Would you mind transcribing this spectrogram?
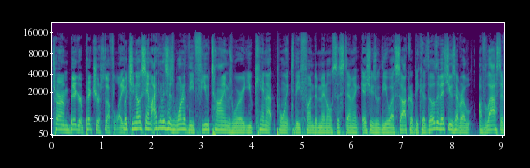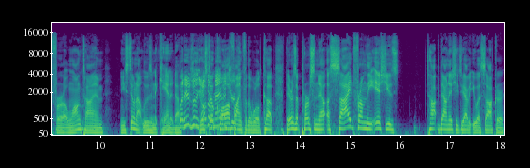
term, bigger picture stuff later. But you know, Sam, I think this is one of the few times where you cannot point to the fundamental systemic issues with U.S. soccer because those issues have, have lasted for a long time. And you're still not losing to Canada. But here's the thing, you're still managers- qualifying for the World Cup. There is a personnel aside from the issues, top down issues you have at U.S. soccer.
